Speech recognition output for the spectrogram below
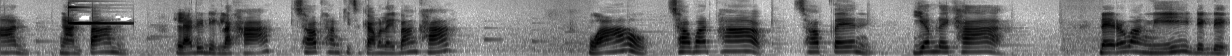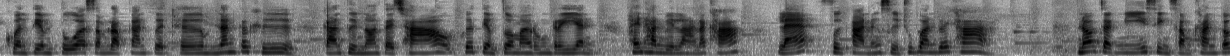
าน งานปั้น แล้วเด็กๆล่ะคะ ชอบทำกิจกรรมอะไรบ้างคะว้าว ชอบวาดภาพ ชอบเต้น เยี่ยมเลยค่ะ ในระหว่างนี้เด็กๆ ควรเตรียมตัวสำหรับการเปิดเทอม นั่นก็คือการตื่นนอนแต่เช้า เพื่อเตรียมตัวมาโรงเรียน ให้ทันเวลานะคะ และฝึกอ่านหนังสือทุกวันด้วยค่ะ นอกจากนี้สิ่งสำคัญก็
